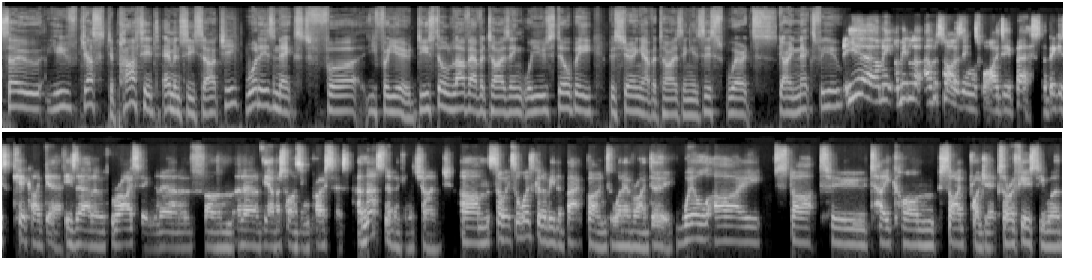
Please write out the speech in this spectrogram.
So you've just departed M&C Saatchi. What is next for for you? Do you still love advertising? Will you still be pursuing advertising? Is this where it's going next for you? Yeah, I mean, I mean, look, advertising is what I do best. The biggest kick I get is out of writing and out of um, and out of the advertising process, and that's never going to change. Um, so it's always going to be the backbone to whatever I do. Will I start to take on side projects. I refuse to use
